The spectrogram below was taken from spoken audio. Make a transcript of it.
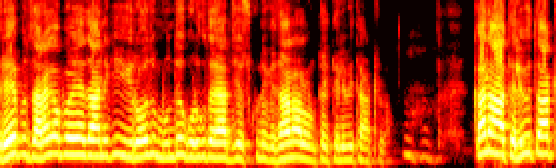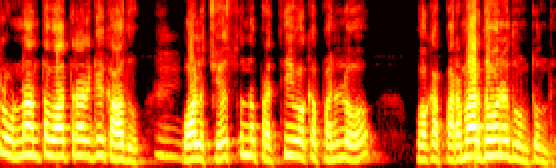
రేపు జరగబోయేదానికి ఈరోజు ముందే గొడుగు తయారు చేసుకునే విధానాలు ఉంటాయి తెలివితేటలు. కానీ ఆ తెలివితేటలు ఉన్నంత మాత్రానికే కాదు. వాళ్ళు చేస్తున్న ప్రతి ఒక్క పనిలో ఒక పరమార్థం అనేది ఉంటుంది.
